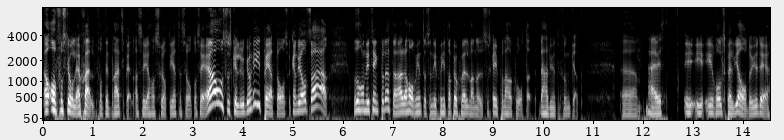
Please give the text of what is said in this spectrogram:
av förståeliga skäl, för att det är ett brädspel. Alltså jag har svårt, jättesvårt att säga ja och så skulle du gå hit Peter och så kan du göra så här. Hur har ni tänkt på detta? Nej det har vi inte så ni får hitta på själva nu, så skriv på det här kortet. Det hade ju inte funkat. Uh, Nej visst. I, i, I rollspel gör du ju det.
